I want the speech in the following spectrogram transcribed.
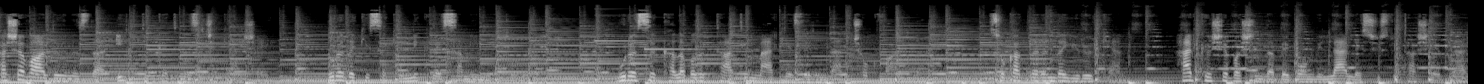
Kaş'a vardığınızda ilk dikkatinizi çeken şey, buradaki sakinlik ve samimiyet oluyor. Burası kalabalık tatil merkezlerinden çok farklı. Sokaklarında yürürken, her köşe başında begonvillerle süslü taş evler,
